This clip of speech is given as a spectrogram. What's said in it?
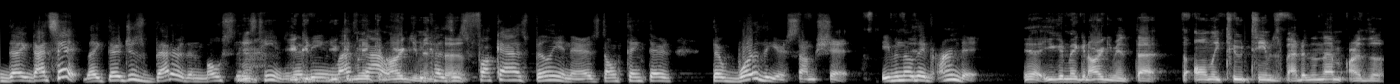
they, that's it. Like they're just better than most of these teams. You they're can, being left out because that. these fuck ass billionaires don't think they're they're worthy or some shit, even though they've earned it. Yeah, you can make an argument that the only two teams better than them are the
